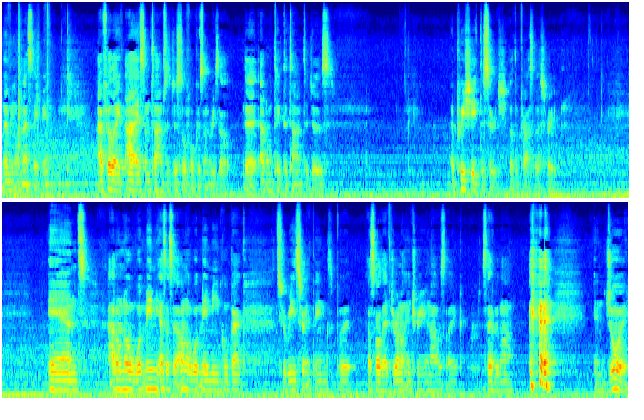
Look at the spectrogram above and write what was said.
Let me own that statement. I feel like I sometimes is just so focused on the result that I don't take the time to just appreciate the search of the process, right? And I don't know what made me, as I said, I don't know what made me go back to read certain things, but I saw that journal entry and I was like, it's every line. enjoy.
